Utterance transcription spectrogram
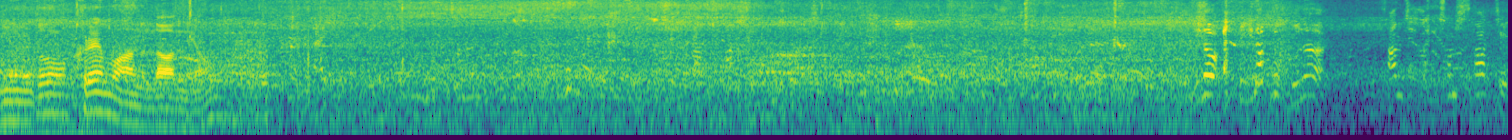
오늘도 크레모안 나왔네요. 이너 이너프구나 30 34트.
